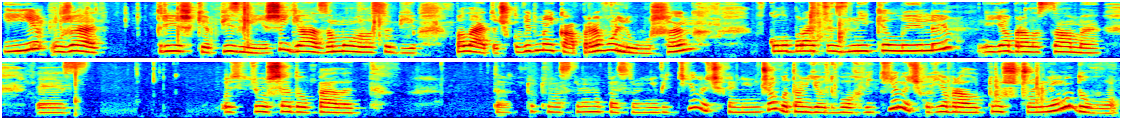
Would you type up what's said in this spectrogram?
І вже трішки пізніше я замовила собі палеточку від Makeup Revolution в колаборації з Нікі Лілі. І я брала саме е, ось цю Shadow Palette. Так, тут у нас не написано ні відтіночка, ні нічого, бо там є в двох відтіночках. Я брала ту, що нюдову,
